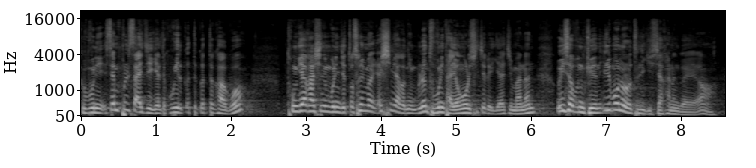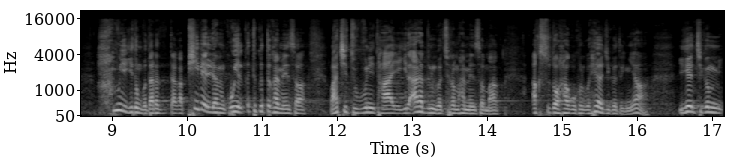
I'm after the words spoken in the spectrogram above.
그분이 sample size 얘기할 때 고개를 끄덕끄덕하고 통계학 하시는 분이 이제 또 설명을 열심히 하거든요. 물론 두 분이 다 영어로 실제로 얘기하지만은 의사분 귀에는 일본어로 들리기 시작하는 거예요. 아무 얘기도 못 알아듣다가 p-value 하면 고개를 끄덕끄덕하면서 마치 두 분이 다 얘기를 알아듣는 것처럼 하면서 막 악수도 하고 그리고 헤어지거든요. 이건 지금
